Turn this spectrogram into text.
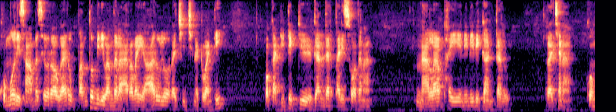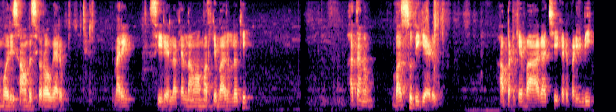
కొమ్మూరి సాంబశివరావు గారు పంతొమ్మిది వందల అరవై ఆరులో రచించినటువంటి ఒక డిటెక్టివ్ గంధర్ పరిశోధన నలభై ఎనిమిది గంటలు. రచన కొమ్మూరి సాంబశివరావు గారు. మరి సీరియల్లోకి వెళ్దామా? మొదటి భాగంలోకి. అతను బస్సు దిగాడు. అప్పటికే బాగా చీకటి పడింది.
